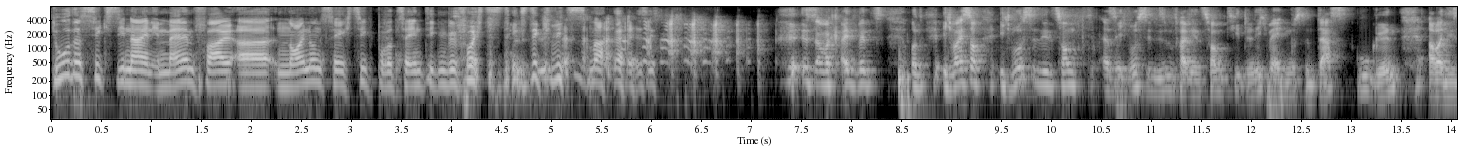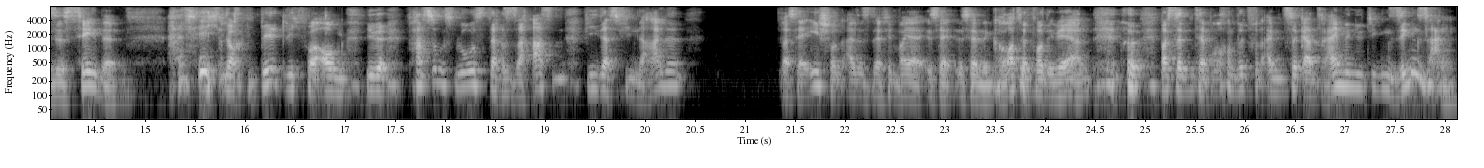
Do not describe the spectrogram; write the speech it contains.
Do the 69, in meinem Fall äh, 69-prozentigen, bevor ich das nächste Quiz mache. Ist, ist aber kein Witz. Und ich weiß noch, ich wusste den Song, also ich wusste in diesem Fall den Songtitel nicht mehr, ich musste das googeln, aber diese Szene hatte ich noch bildlich vor Augen, wie wir fassungslos da saßen, wie das Finale was ja eh schon alles, der Film war ja, ist ja, ist ja eine Grotte von dem Herrn, was dann unterbrochen wird von einem circa dreiminütigen Singsang.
